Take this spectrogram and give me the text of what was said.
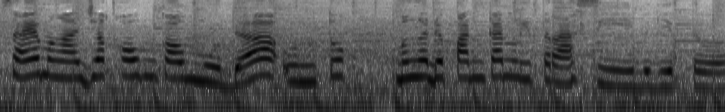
saya mengajak kaum-kaum muda untuk mengedepankan literasi begitu.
